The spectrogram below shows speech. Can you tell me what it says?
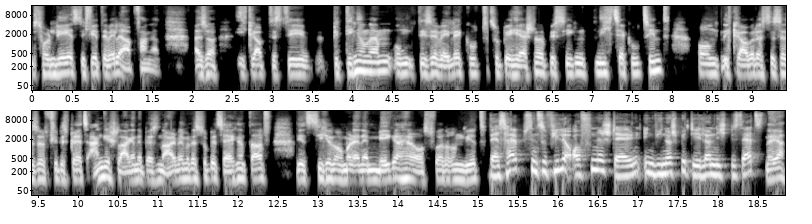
sollen wir jetzt die vierte Welle abfangen. Also ich glaube, dass die Bedingungen, um diese Welle gut zu beherrschen oder besiegen, nicht sehr gut sind. Und ich glaube, dass das also für das bereits angeschlagene Personal, wenn man das so bezeichnen darf, jetzt sicher nochmal eine mega Herausforderung wird. Weshalb sind so viele offene Stellen in Wiener Spitälern nicht besetzt? Naja,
